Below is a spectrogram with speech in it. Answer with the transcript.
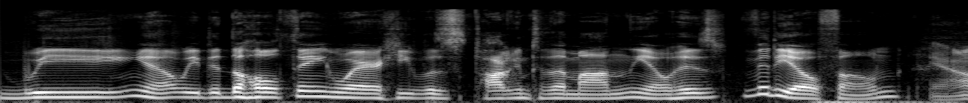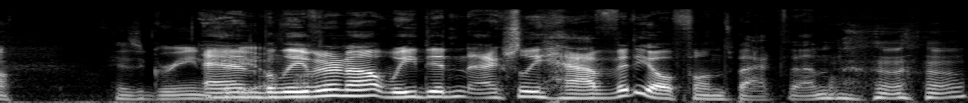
we, you know, we did the whole thing where he was talking to them on, you know, his video phone. Yeah. His green And believe phone. it or not, we didn't actually have video phones back then.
